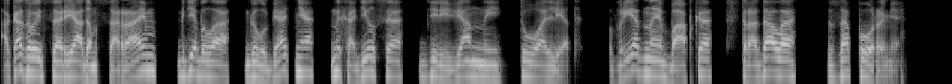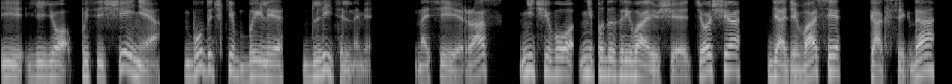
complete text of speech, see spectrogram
Оказывается, рядом с сараем, где была голубятня, находился деревянный туалет. Вредная бабка страдала запорами, и ее посещения будочки были длительными. На сей раз ничего не подозревающая теща дяди Васи, как всегда,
